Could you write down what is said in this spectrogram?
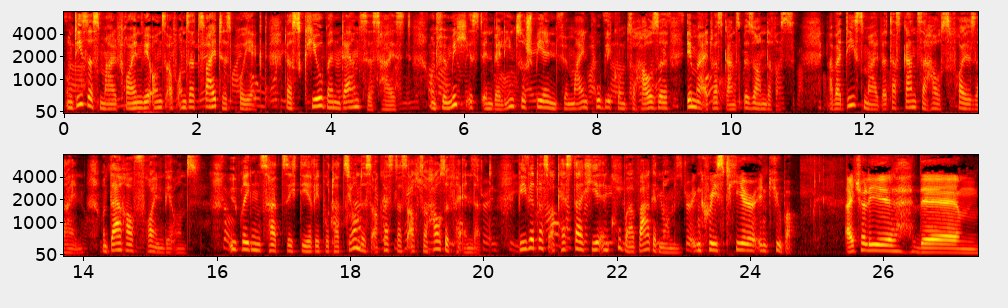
Und dieses Mal freuen wir uns auf unser zweites Projekt, das Cuban Dances heißt heißt. Und für mich ist in Berlin zu spielen, für mein Publikum zu Hause, immer etwas ganz Besonderes. Aber diesmal wird das ganze Haus voll sein. Und darauf freuen wir uns. Übrigens hat sich die Reputation des Orchesters auch zu Hause verändert. Wie wird das Orchester hier in Kuba wahrgenommen? Actually, the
